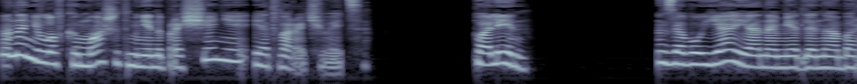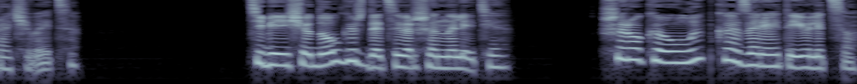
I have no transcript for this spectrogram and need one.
Она неловко машет мне на прощание и отворачивается. «Полин!» Зову я, и она медленно оборачивается. «Тебе еще долго ждать совершеннолетия?» Широкая улыбка озаряет ее лицо.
